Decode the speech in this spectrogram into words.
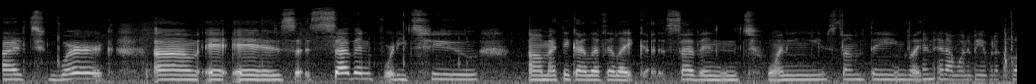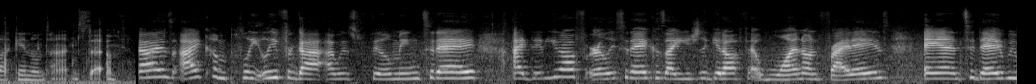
Drive to work. Um, it is 7.42. Um, I think I left at like 7.20 something like and I want to be able to clock in on time so guys I completely forgot I was filming today I did get off early today because I usually get off at 1 on Fridays and today we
